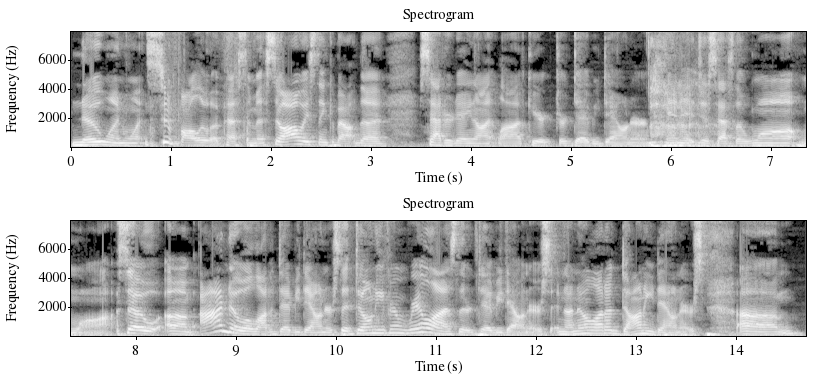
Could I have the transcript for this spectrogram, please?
No one wants to follow a pessimist. So I always think about the Saturday Night Live character Debbie Downer, and it just has the wah wah. So um, I know a lot of Debbie Downers that don't even realize they're Debbie Downers, and I know a lot of Donnie Downers. Um,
